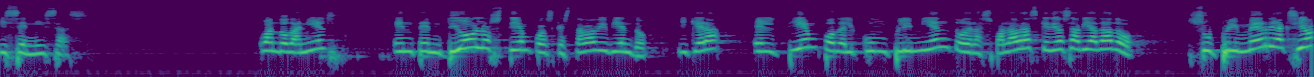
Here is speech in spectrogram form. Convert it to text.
y cenizas. Cuando Daniel entendió los tiempos que estaba viviendo y que era el tiempo del cumplimiento de las palabras que Dios había dado, su primer reacción,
